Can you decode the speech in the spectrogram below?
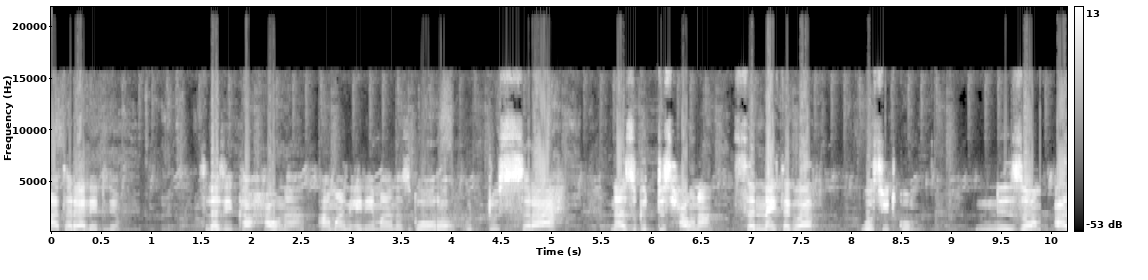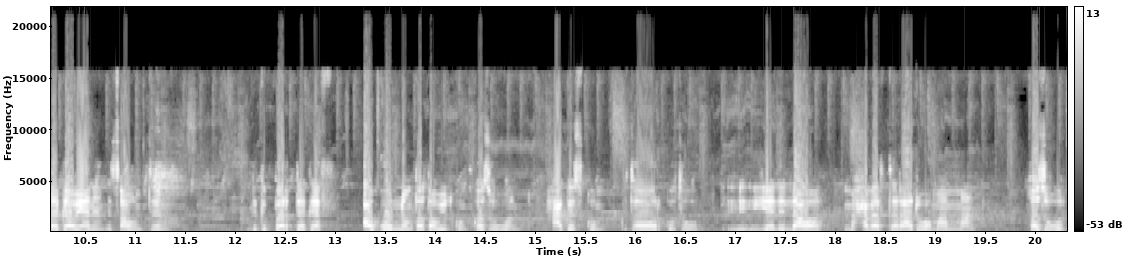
ማተርያል የድልዮም ስለዚ ካብ ሓውና ኣማኑኤል የማነ ዝገበሮ ቅዱስ ስራሕ ናዚ ቅዱስ ሓውና ሰናይ ተግባር ወሲድኩም ንዞም ኣረጋውያንን ህፃውንትን ዝግበር ደገፍ ኣብ ጎኖም ጠጠው ኢልኩም ከዚ እውን ሓገዝኩም ክተበርክቱ እየልላወ ማሕበር ተራድኦ ማማ ከዚ እውን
